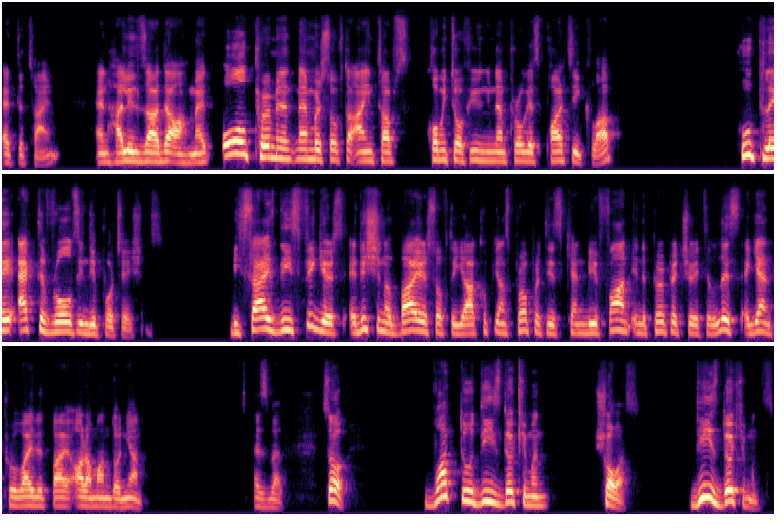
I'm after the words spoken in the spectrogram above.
at the time. And Halilzade Ahmet, all permanent members of the Aintab's Committee of Union and Progress Party club, who play active roles in deportations. Besides these figures, additional buyers of the Yakupians properties can be found in the perpetuated list, again provided by Aram Andonian. as well. So what do these documents show us? These documents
